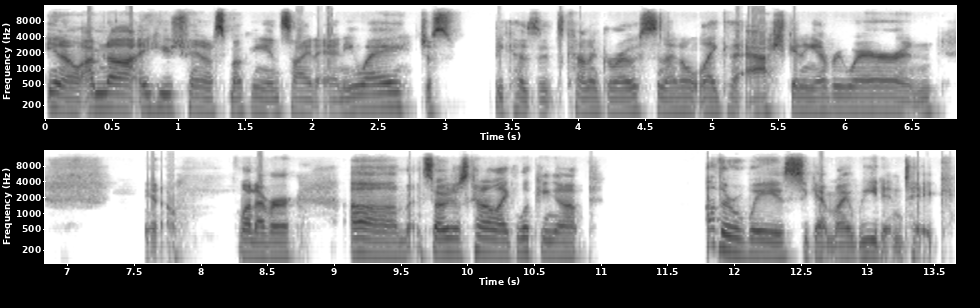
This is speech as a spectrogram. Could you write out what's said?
you know i'm not a huge fan of smoking inside anyway just because it's kind of gross and i don't like the ash getting everywhere and you know whatever um so i was just kind of like looking up other ways to get my weed intake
